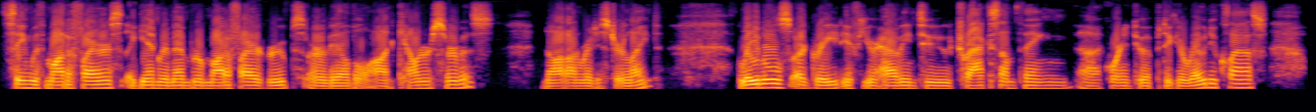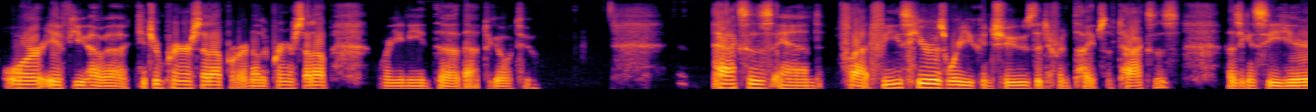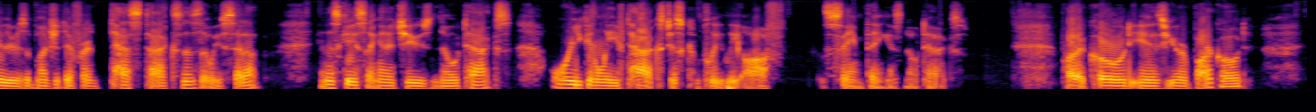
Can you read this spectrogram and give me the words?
Same with modifiers. Again, remember modifier groups are available on counter service, not on Register Lite. Labels are great if you're having to track something uh, according to a particular revenue class, or if you have a kitchen printer set up or another printer set up where you need uh, that to go to. Taxes and flat fees. Here is where you can choose the different types of taxes. As you can see here, there's a bunch of different test taxes that we've set up. In this case, I'm going to choose no tax, or you can leave tax just completely off. Same thing as no tax. Product code is your barcode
